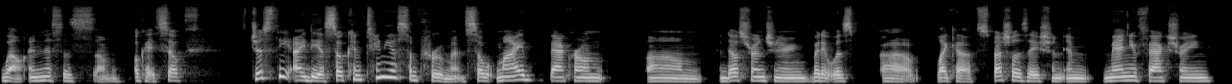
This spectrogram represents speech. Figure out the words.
well, and this is, um, okay, so just the idea. So continuous improvement. So my background, um, industrial engineering, but it was uh, like a specialization in manufacturing,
